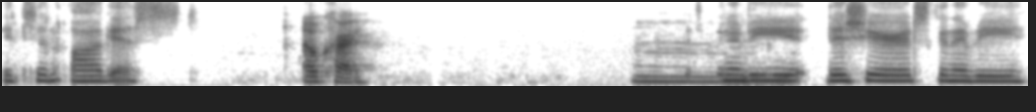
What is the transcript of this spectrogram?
it's in August. Okay. It's gonna be this year. It's gonna be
